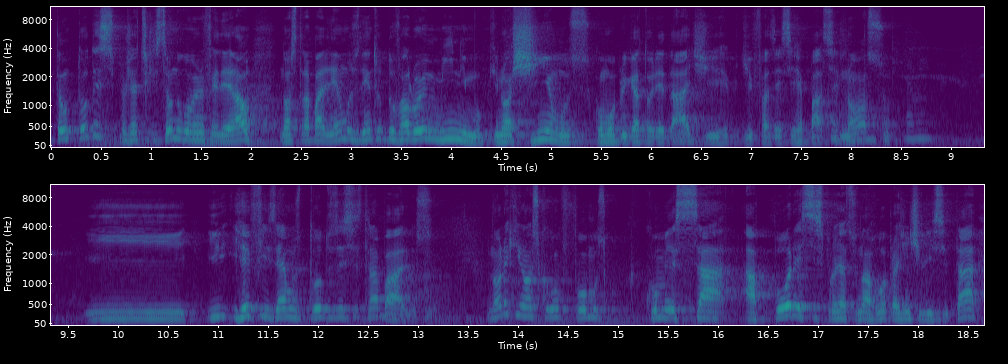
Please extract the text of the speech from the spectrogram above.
Então, todos esses projetos que são do governo federal, nós trabalhamos dentro do valor mínimo que nós tínhamos como obrigatoriedade de, de fazer esse repasse nosso. E, e, e refizemos todos esses trabalhos. Na hora que nós fomos começar a pôr esses projetos na rua para a gente licitar,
